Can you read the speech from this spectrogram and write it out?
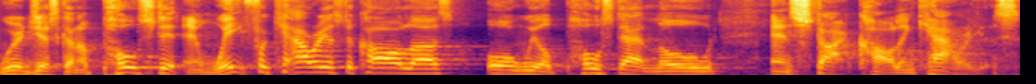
we're just going to post it and wait for carriers to call us, or we'll post that load and start calling carriers.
